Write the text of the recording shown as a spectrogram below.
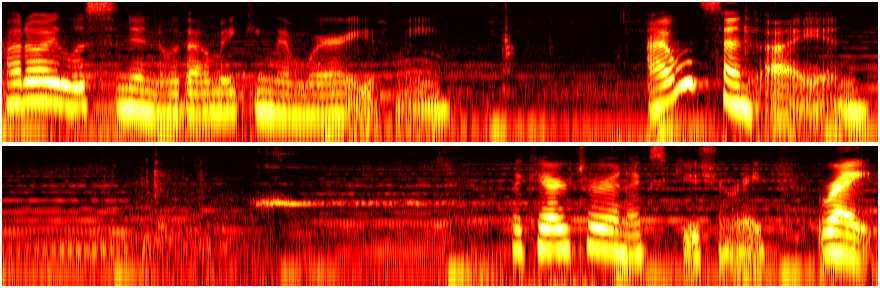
How do I listen in without making them wary of me? Ai would send I in. The character and execution rate. Right.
